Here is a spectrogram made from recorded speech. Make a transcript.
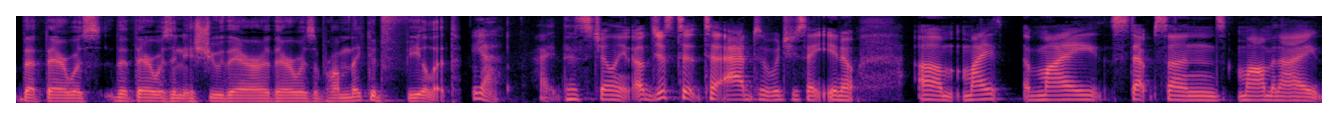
that there was that there was an issue there there was a problem they could feel it Yeah. Hi, this is Jillian. Uh, just to, to add to what you say, you know, um, my my stepson's mom and I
